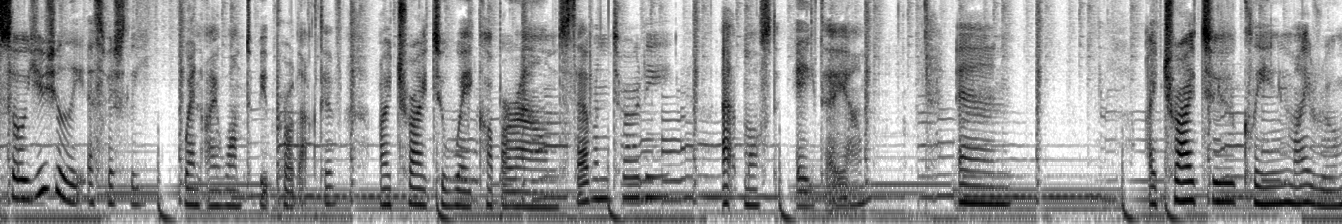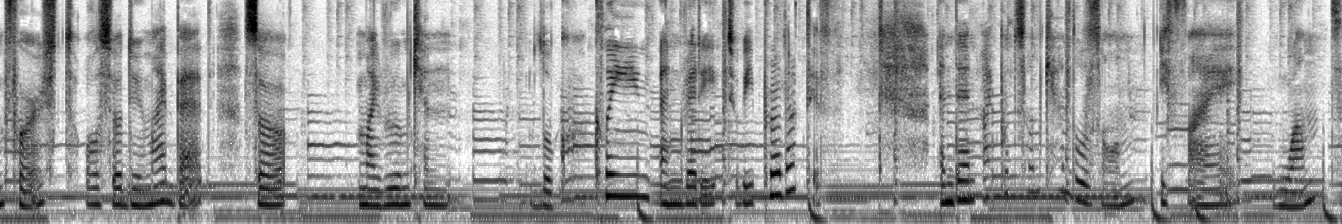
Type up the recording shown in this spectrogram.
So, usually, especially when I want to be productive, I try to wake up around 7:30, at most 8 a.m. And I try to clean my room first, also do my bed so my room can look clean and ready to be productive. And then I put some candles on if I want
